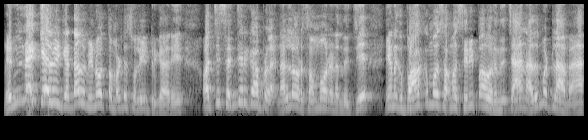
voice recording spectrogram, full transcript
என்ன கேள்வி கேட்டாலும் வினோத்தை மட்டும் சொல்லிட்டு இருக்காரு. வச்சு செஞ்சிருக்காப்புல. நல்ல ஒரு சம்பவம் நடந்துச்சு. எனக்கு பார்க்கும்போது செம சிரிப்பாக இருந்துச்சு. and அது மட்டும் இல்லாமல்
